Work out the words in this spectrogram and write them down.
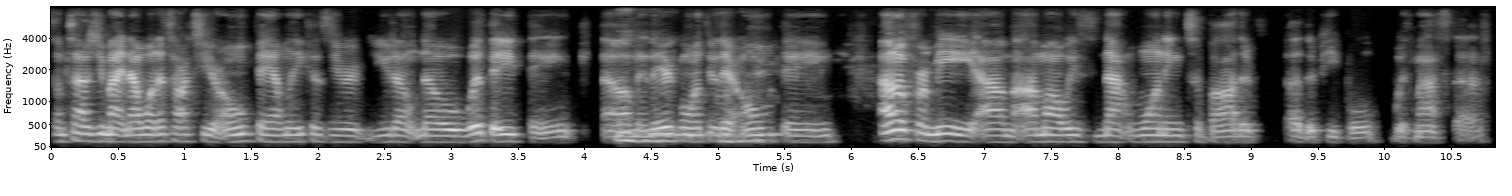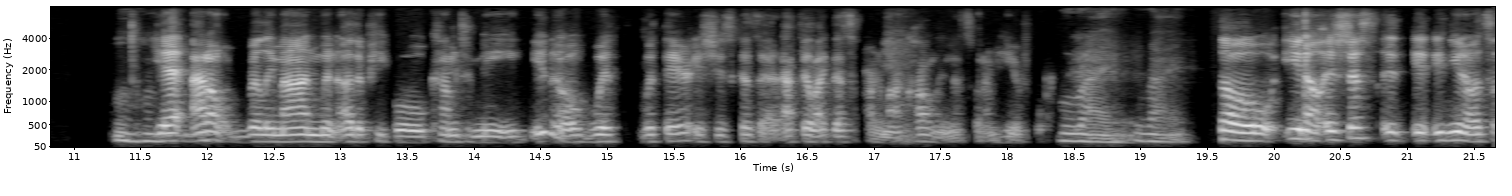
sometimes you might not want to talk to your own family because you're you don't know what they think um, mm-hmm. and they're mm-hmm. going through their mm-hmm. own thing i know for me um, i'm always not wanting to bother other people with my stuff mm-hmm. yet i don't really mind when other people come to me you know with with their issues because i feel like that's a part of my calling that's what i'm here for right right so you know it's just it, it, you know it's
